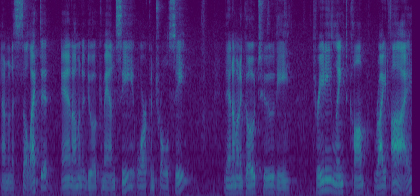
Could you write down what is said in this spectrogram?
and I'm going to select it and I'm going to do a command C or control C. Then I'm going to go to the 3D linked comp right eye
